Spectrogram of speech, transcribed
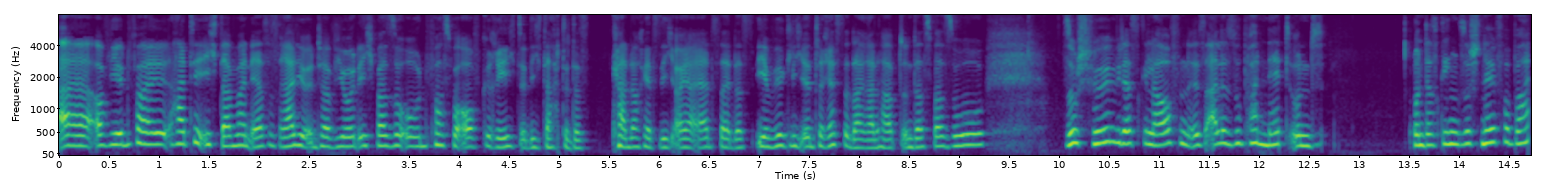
Äh, auf jeden Fall hatte ich dann mein erstes Radiointerview und ich war so unfassbar aufgeregt und ich dachte, das kann doch jetzt nicht euer Ernst sein, dass ihr wirklich Interesse daran habt. Und das war so, so schön, wie das gelaufen ist. Alle super nett und und das ging so schnell vorbei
